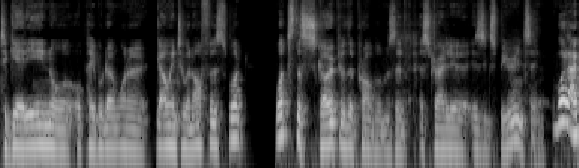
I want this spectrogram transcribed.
to get in, or, or people don't want to go into an office. What What's the scope of the problems that Australia is experiencing? Well, I,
